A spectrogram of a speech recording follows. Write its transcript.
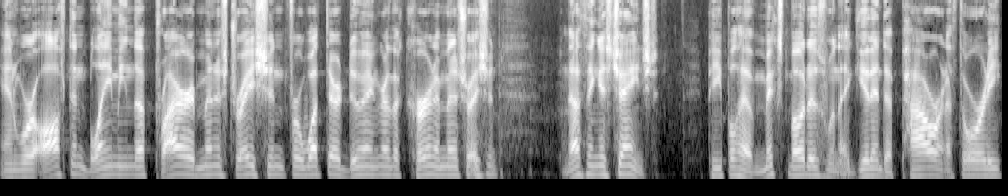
And we're often blaming the prior administration for what they're doing or the current administration. Nothing has changed. People have mixed motives when they get into power and authority.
